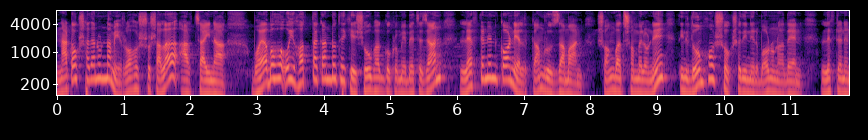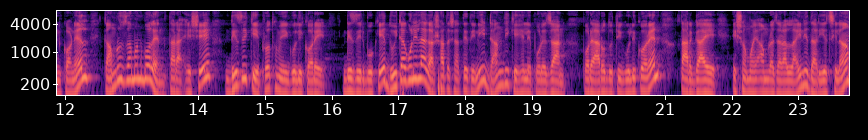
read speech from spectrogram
নাটক সাজানোর নামে রহস্যশালা আর চাই না। ভয়াবহ ওই হত্যাকাণ্ড থেকে সৌভাগ্যক্রমে বেঁচে যান লেফটেন্যান্ট কর্নেল কামরুজ্জামান। সংবাদ সম্মেলনে তিনি লোমহর্ষক সেদিনের বর্ণনা দেন। লেফটেন্যান্ট কর্নেল কামরুজ্জামান বলেন, তারা এসে ডিজিকে প্রথমেই গুলি করে। ডিজির বুকে দুইটা গুলি লাগার সাথে সাথে তিনি ডান দিকে হেলে পড়ে যান। পরে আরও দুটি গুলি করেন তার গায়ে। এ সময় আমরা যারা লাইনে দাঁড়িয়েছিলাম,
